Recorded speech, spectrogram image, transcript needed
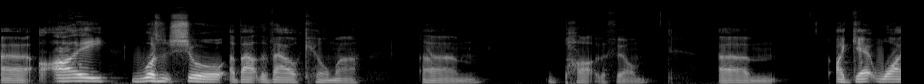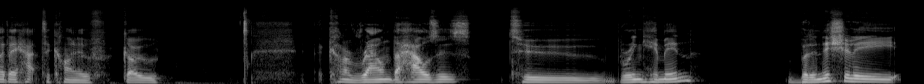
uh, I wasn't sure about the Val Kilmer um, part of the film. Um, I get why they had to kind of go kind of round the houses to bring him in. But initially,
